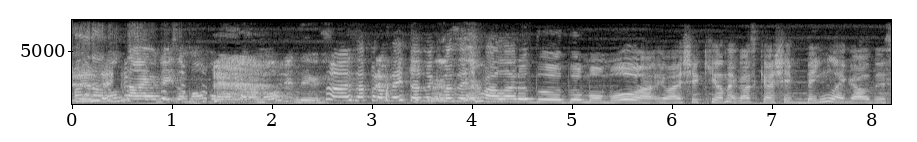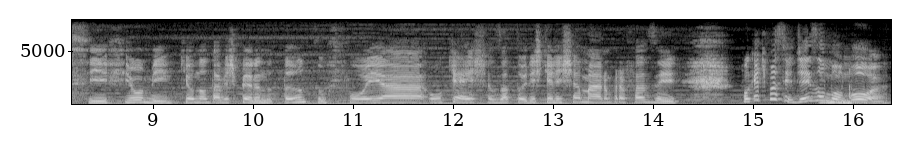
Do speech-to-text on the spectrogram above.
Mas não, dá, é o Jason Momoa, pelo amor de Deus. Mas aproveitando que vocês falaram do, do Momoa, eu acho que o negócio que eu achei bem legal desse filme, que eu não tava esperando tanto, foi a, o cast, os atores que eles chamaram pra fazer. Porque, tipo assim, Jason Momoa,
